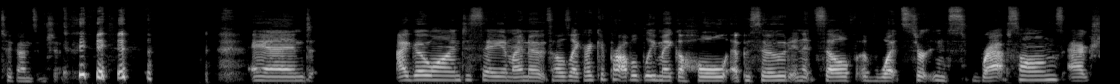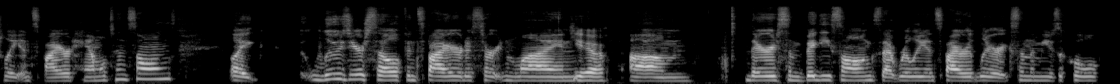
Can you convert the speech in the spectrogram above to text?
to Guns and Ships, and I go on to say in my notes, I was like, I could probably make a whole episode in itself of what certain rap songs actually inspired Hamilton songs. Like, Lose Yourself inspired a certain line. yeah. Um, there's some Biggie songs that really inspired lyrics in the musical.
